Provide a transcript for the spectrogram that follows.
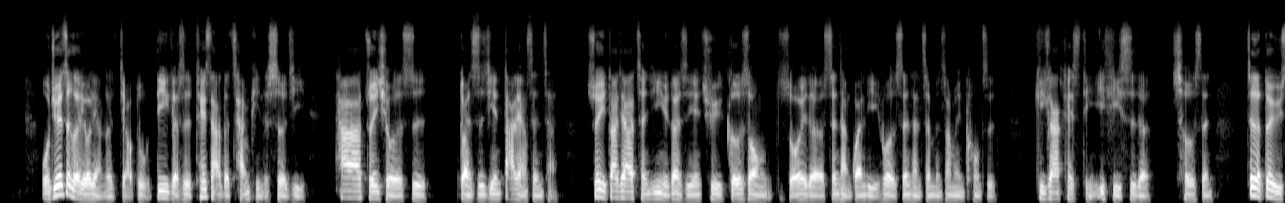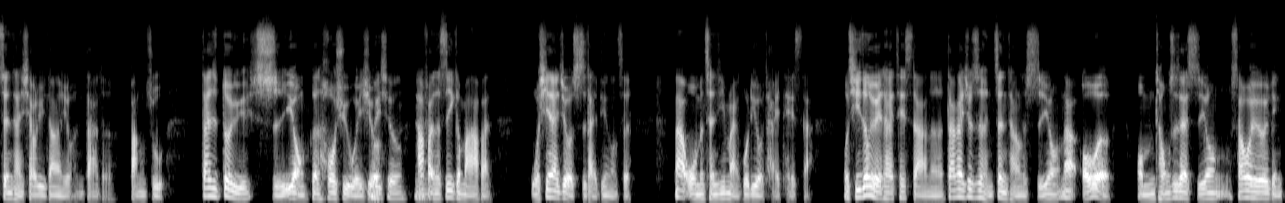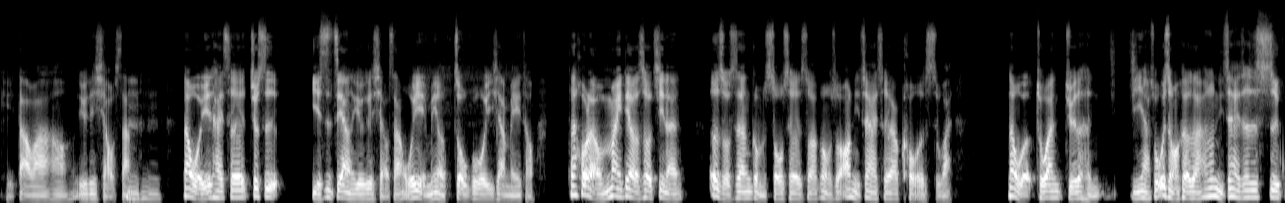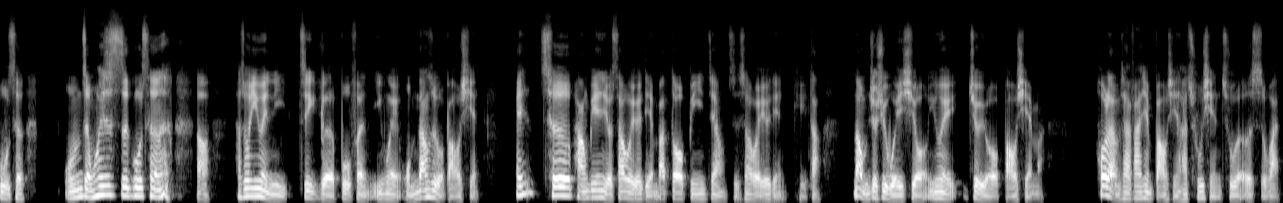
我觉得这个有两个角度，第一个是 Tesla 的产品的设计，它追求的是短时间大量生产，所以大家曾经有一段时间去歌颂所谓的生产管理或者生产成本上面控制，Giga Casting 一体式的车身，这个对于生产效率当然有很大的帮助，但是对于使用跟后续维修，维修、嗯、它反而是一个麻烦。我现在就有十台电动车，那我们曾经买过六台 Tesla，我其中有一台 Tesla 呢，大概就是很正常的使用，那偶尔。我们同事在使用，稍微有一点 K 到啊，哈，有点小伤。那我一台车就是也是这样，有一个小伤，我也没有皱过一下眉头。但后来我们卖掉的时候，竟然二手车商跟我们收车的时候，他跟我说：“哦，你这台车要扣二十万。”那我突然觉得很惊讶，说：“为什么要扣二十万？”他说：“你这台车是事故车。”我们怎么会是事故车呢？哦，他说：“因为你这个部分，因为我们当时有保险，哎，车旁边有稍微有点把刀逼这样子，稍微有点给到。”那我们就去维修，因为就有保险嘛。后来我们才发现，保险它出险出了二十万，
